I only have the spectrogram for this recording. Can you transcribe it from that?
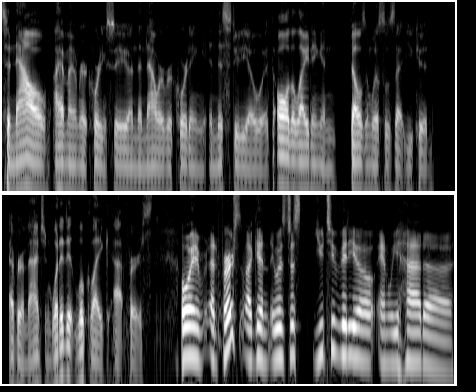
to now, I have my own recording studio, and then now we're recording in this studio with all the lighting and bells and whistles that you could ever imagine. What did it look like at first? Oh, at first, again, it was just YouTube video, and we had a.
